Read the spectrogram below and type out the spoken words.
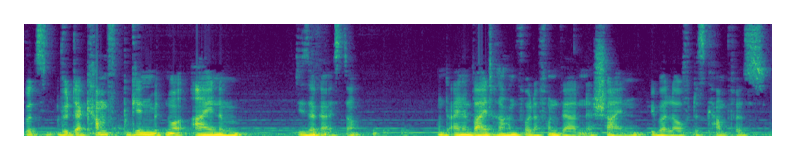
wird, wird der Kampf beginnen mit nur einem dieser Geister. Und eine weitere Handvoll davon werden erscheinen über Lauf des Kampfes.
